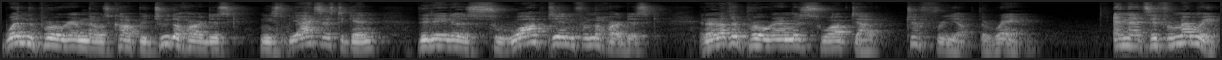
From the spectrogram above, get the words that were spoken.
When the program that was copied to the hard disk needs to be accessed again, the data is swapped in from the hard disk and another program is swapped out to free up the RAM. And that's it for memory.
